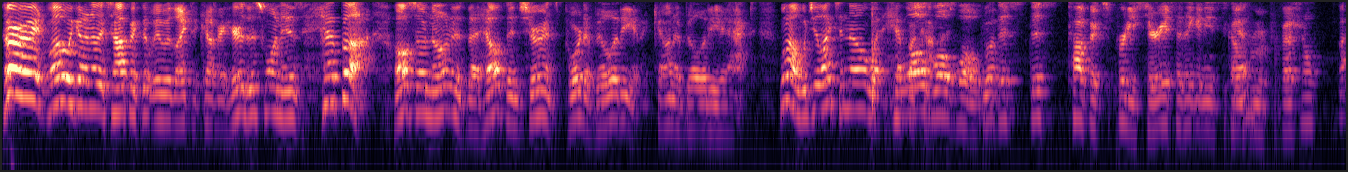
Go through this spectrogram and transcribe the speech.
All right, well, we got another topic that we would like to cover here. This one is HIPAA, also known as the Health Insurance Portability and Accountability Act. Well, would you like to know what HIPAA Whoa, covers? whoa, whoa! What- This this topic's pretty serious. I think it needs to come Yeah? from a professional. I,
